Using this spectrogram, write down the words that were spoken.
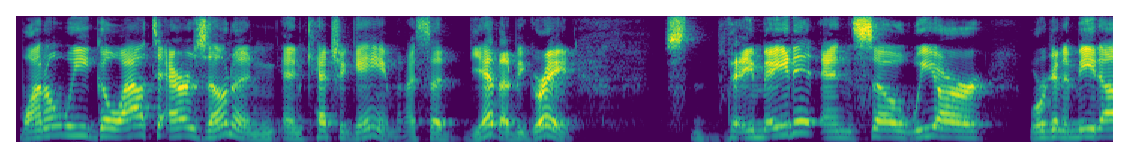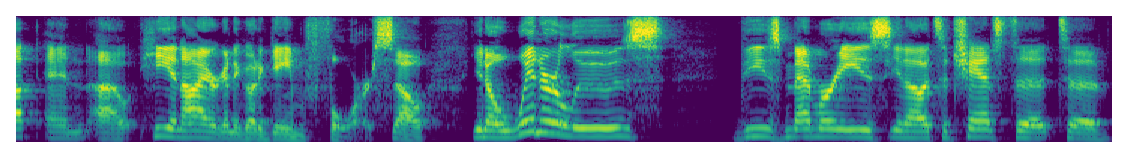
why don't we go out to Arizona and, and catch a game?" And I said, "Yeah, that'd be great." They made it, and so we are we're going to meet up, and uh, he and I are going to go to Game Four. So you know, win or lose, these memories, you know, it's a chance to to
